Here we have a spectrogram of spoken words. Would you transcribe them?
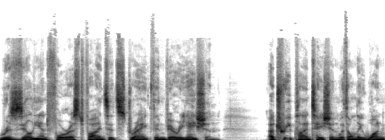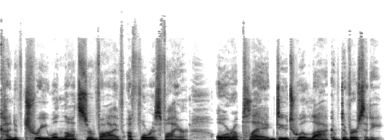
resilient forest finds its strength in variation. A tree plantation with only one kind of tree will not survive a forest fire or a plague due to a lack of diversity.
